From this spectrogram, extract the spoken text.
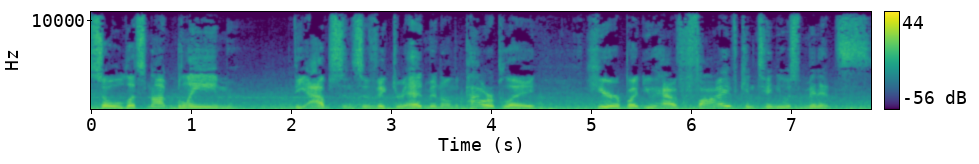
So let's not blame the absence of Victor Hedman on the power play here, but you have five continuous minutes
